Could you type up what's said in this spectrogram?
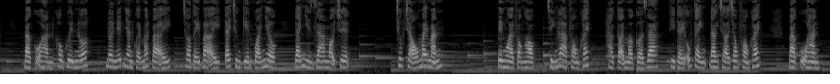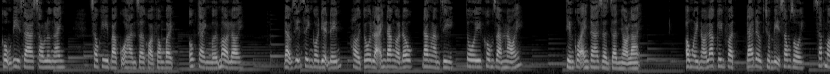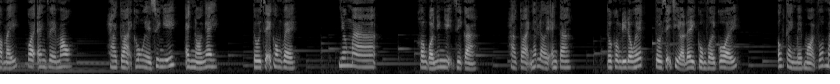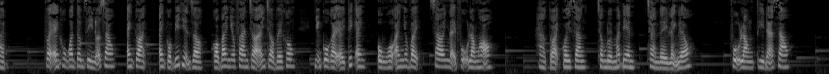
Bà cụ Hàn không khuyên nữa, nơi nếp nhăn khóe mắt bà ấy cho thấy bà ấy đã chứng kiến quá nhiều, đã nhìn ra mọi chuyện. Chúc cháu may mắn. Bên ngoài phòng họp chính là phòng khách, Hạc Toại mở cửa ra thì thấy Úc Thành đang chờ trong phòng khách. Bà cụ Hàn cũng đi ra sau lưng anh. Sau khi bà cụ Hàn rời khỏi phòng bệnh, Úc Thành mới mở lời. Đạo diễn sinh gọi điện đến, hỏi tôi là anh đang ở đâu, đang làm gì, tôi không dám nói. Tiếng của anh ta dần dần nhỏ lại. Ông ấy nói là kinh Phật đã được chuẩn bị xong rồi, sắp mở máy, gọi anh về mau. Hạc Toại không hề suy nghĩ, anh nói ngay. Tôi sẽ không về. Nhưng mà... Không có nhưng nhị gì cả. Hạc Toại ngắt lời anh ta. Tôi không đi đâu hết, tôi sẽ chỉ ở đây cùng với cô ấy. Úc Thành mệt mỏi vớt mặt. Vậy anh không quan tâm gì nữa sao? Anh Toại, anh có biết hiện giờ có bao nhiêu fan chờ anh trở về không? Những cô gái ấy thích anh, ủng hộ anh như vậy, sao anh lại phụ lòng họ? Hào Toại quay sang, trong đôi mắt đen, tràn đầy lạnh lẽo. Phụ lòng thì đã sao?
